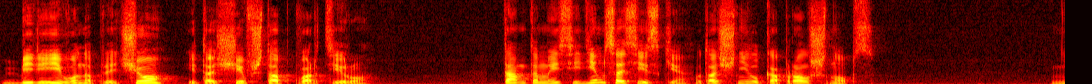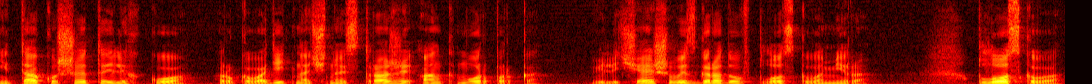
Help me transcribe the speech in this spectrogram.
бери его на плечо и тащи в штаб-квартиру». «Там-то мы и сидим, сосиски?» — уточнил капрал Шнопс. Не так уж это и легко руководить ночной стражей Ангморпорка, величайшего из городов плоского мира. Плоского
